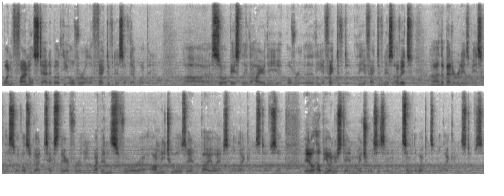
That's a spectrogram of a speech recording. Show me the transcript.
one final stat about the overall effectiveness of that weapon. Uh, so basically, the higher the over uh, the effective the effectiveness of it, uh, the better it is. Basically, so I've also got text there for the weapons, for uh, Omni tools, and bioamps, and all that kind of stuff. So it'll help you understand my choices in some of the weapons and all that kind of stuff. So.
